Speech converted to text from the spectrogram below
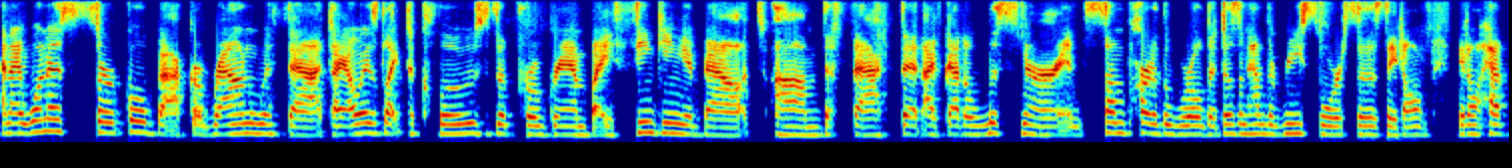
and I want to circle back around with that. I always like to close the program by thinking about um, the fact that I've got a listener in some part of the world that doesn't have the resources. They don't they don't have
